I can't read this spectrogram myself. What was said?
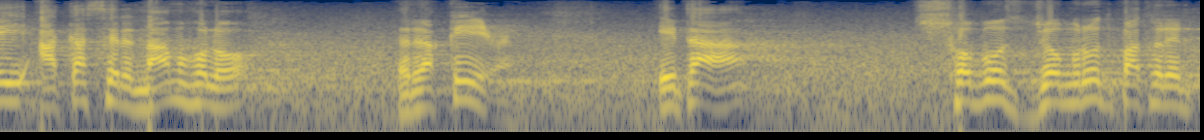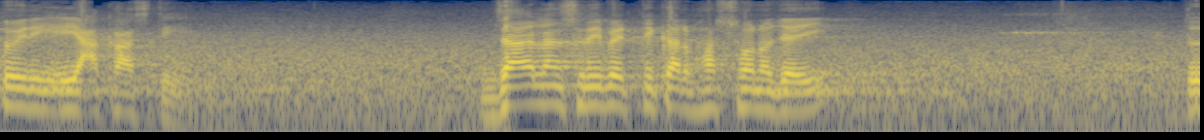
এই আকাশের নাম হলো রাকি। এটা সবুজ জমরুদ পাথরের তৈরি এই আকাশটি। জায়লান শরীফের টিকার ভাষ্য অনুযায়ী, তো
